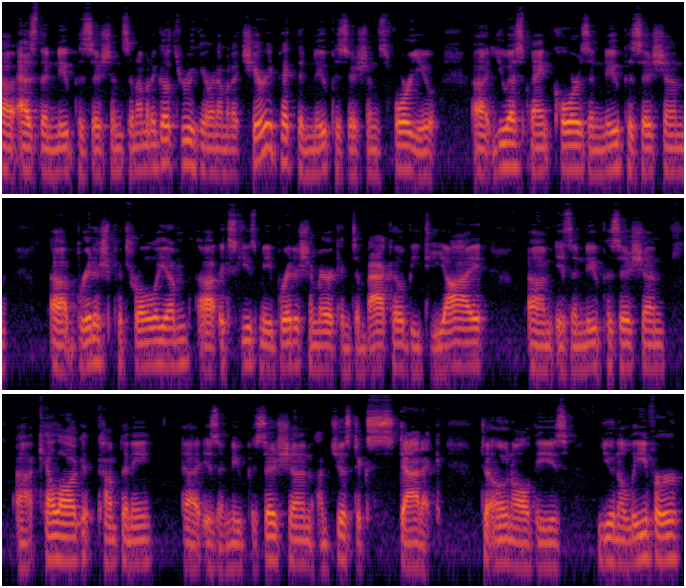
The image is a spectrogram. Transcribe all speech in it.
uh, as the new positions, and I'm going to go through here and I'm going to cherry pick the new positions for you. Uh, U.S. Bancorp is a new position. Uh, British Petroleum, uh, excuse me, British American Tobacco (BTI) um, is a new position. Uh, Kellogg Company uh, is a new position. I'm just ecstatic to own all these. Unilever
